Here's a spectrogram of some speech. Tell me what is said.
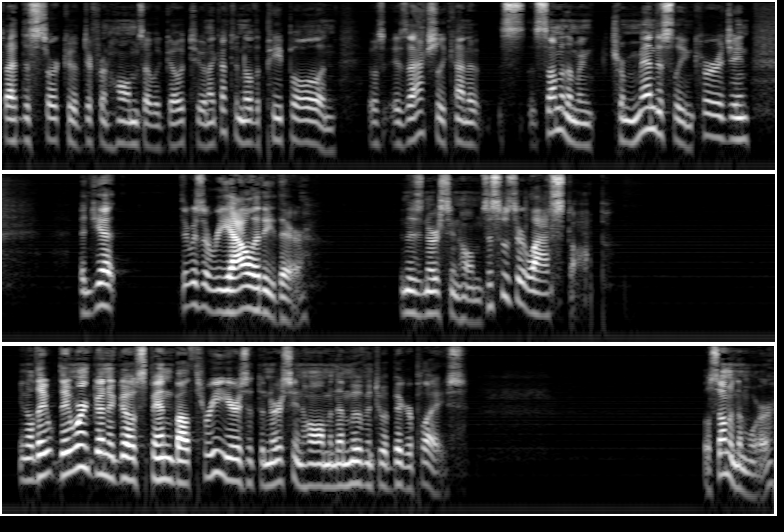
So I had this circuit of different homes I would go to, and I got to know the people, and it was, it was actually kind of some of them tremendously encouraging, and yet there was a reality there in these nursing homes. This was their last stop. You know, they, they weren't going to go spend about three years at the nursing home and then move into a bigger place. Well, some of them were,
